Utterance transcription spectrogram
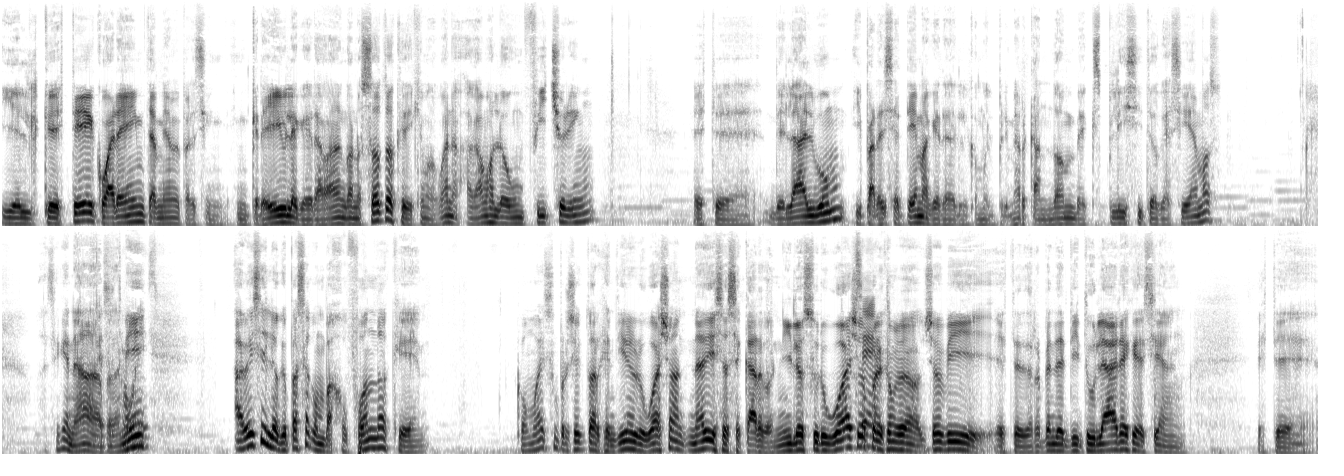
y el que esté Quarame también me parece in- increíble que grabaron con nosotros, que dijimos, bueno, hagámoslo un featuring este, del álbum y para ese tema que era el- como el primer candombe explícito que hacíamos. Así que nada, Eso para mí, buenísimo. A veces lo que pasa con Bajo Fondo es que como es un proyecto argentino y uruguayo, nadie se hace cargo. Ni los uruguayos, Sí. por ejemplo, yo vi este, de repente titulares que decían este,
